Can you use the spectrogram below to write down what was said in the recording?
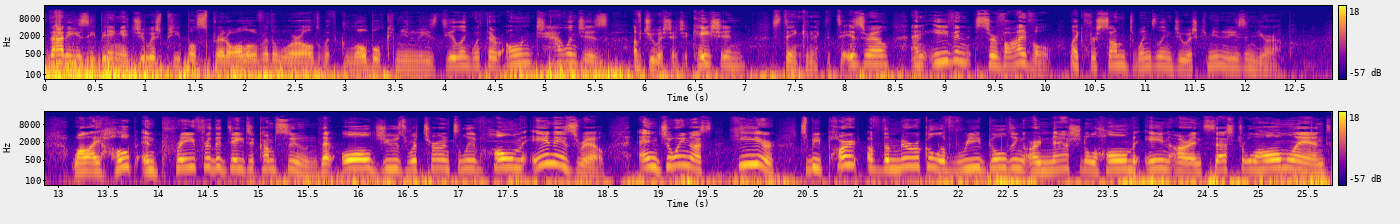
It's not easy being a Jewish people spread all over the world with global communities dealing with their own challenges of Jewish education, staying connected to Israel, and even survival, like for some dwindling Jewish communities in Europe. While I hope and pray for the day to come soon that all Jews return to live home in Israel and join us here to be part of the miracle of rebuilding our national home in our ancestral homeland,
